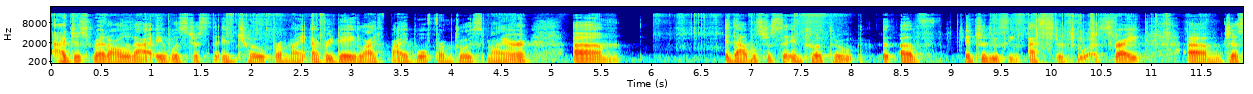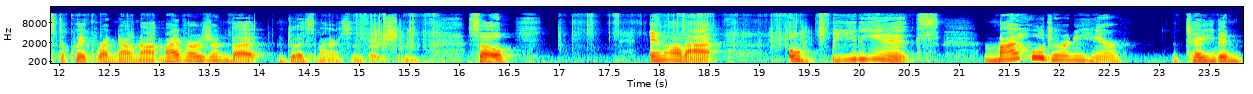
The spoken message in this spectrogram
I just read all of that. It was just the intro from my Everyday Life Bible from Joyce Meyer. Um, that was just the intro through of introducing Esther to us, right? Um, just a quick rundown, not my version, but Joyce Meyer's version. So, in all that, obedience. My whole journey here to even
